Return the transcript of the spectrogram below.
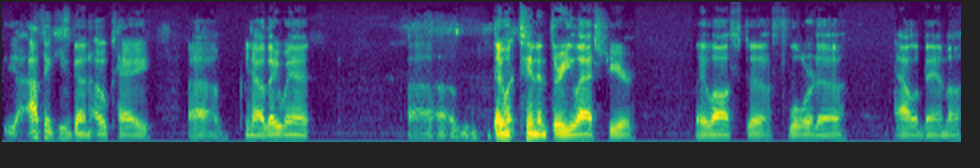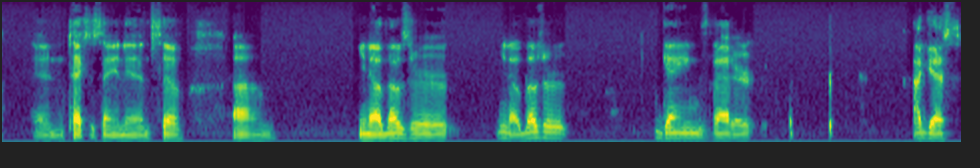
yeah, I think he's done okay. Um, you know, they went um, they went ten and three last year. They lost to Florida, Alabama, and Texas A and M. So um, you know, those are you know those are games that are, I guess,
